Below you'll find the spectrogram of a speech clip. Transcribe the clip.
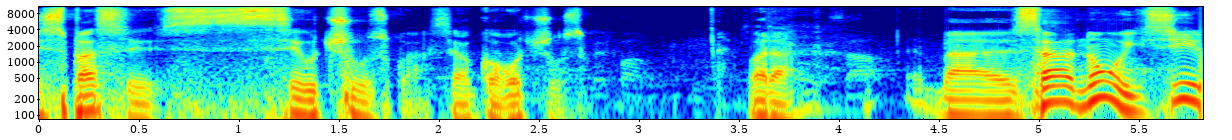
espaces, c'est autre chose, quoi. C'est encore autre chose. Voilà. Ben, ça, non, ici,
